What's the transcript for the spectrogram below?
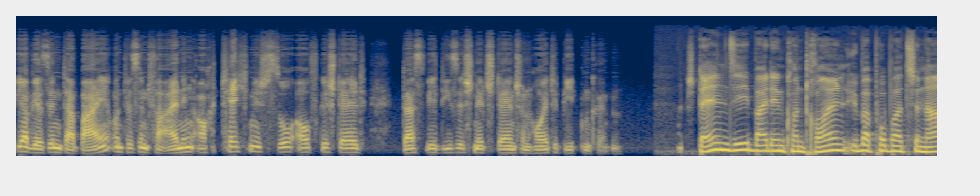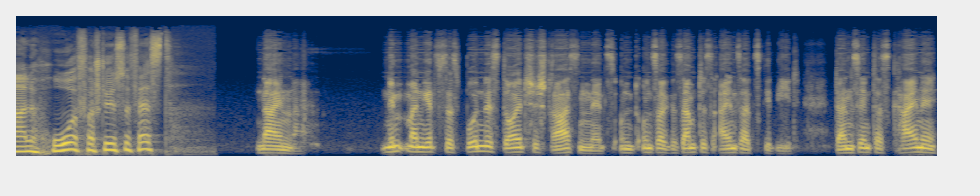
Ja, wir sind dabei und wir sind vor allen Dingen auch technisch so aufgestellt, dass wir diese Schnittstellen schon heute bieten können. Stellen Sie bei den Kontrollen überproportional hohe Verstöße fest? Nein. Nimmt man jetzt das bundesdeutsche Straßennetz und unser gesamtes Einsatzgebiet, dann sind das keine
